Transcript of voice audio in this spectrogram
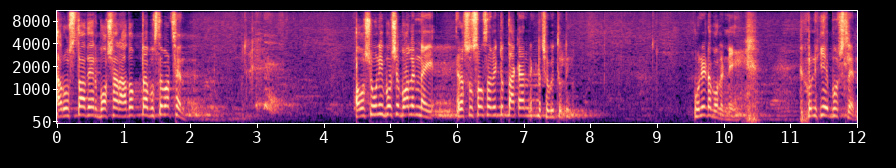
আর ওস্তাদের বসার আদবটা বুঝতে পারছেন? অবশ্য উনি বসে বলেন নাই। রসুল সাহেব একটু তাকান, একটা ছবি তুলি। উনি এটা বলেননি। উনি গিয়ে বসলেন।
